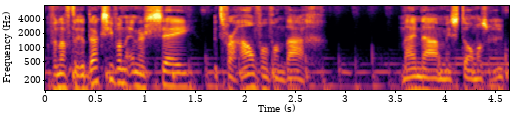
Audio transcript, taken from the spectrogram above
Vanaf de redactie van NRC het verhaal van vandaag. Mijn naam is Thomas Ruip.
